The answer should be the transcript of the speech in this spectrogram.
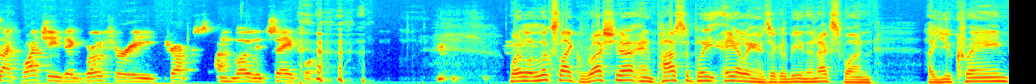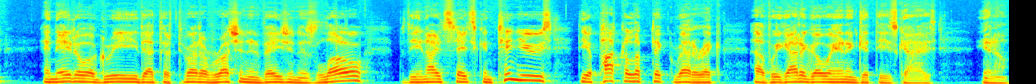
It's like watching the grocery trucks unloaded safely. Well, it looks like Russia and possibly aliens are going to be in the next one. Uh, Ukraine and NATO agree that the threat of Russian invasion is low, but the United States continues the apocalyptic rhetoric of we got to go in and get these guys. You know,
